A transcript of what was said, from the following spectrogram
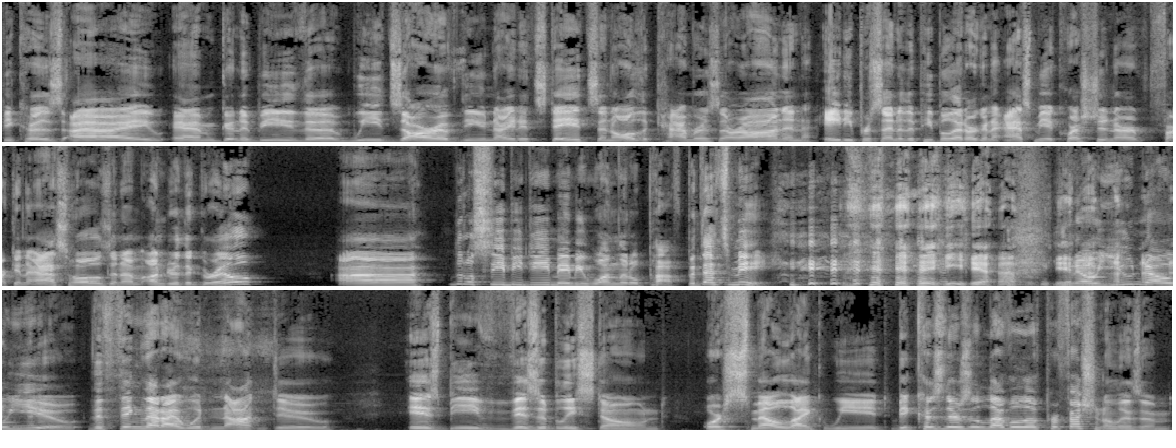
because I am going to be the weed czar of the United States and all the cameras are on and 80% of the people that are going to ask me a question are fucking assholes and I'm under the grill, uh, little CBD, maybe one little puff, but that's me. yeah, you know, you know you. The thing that I would not do is be visibly stoned or smell like weed because there's a level of professionalism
